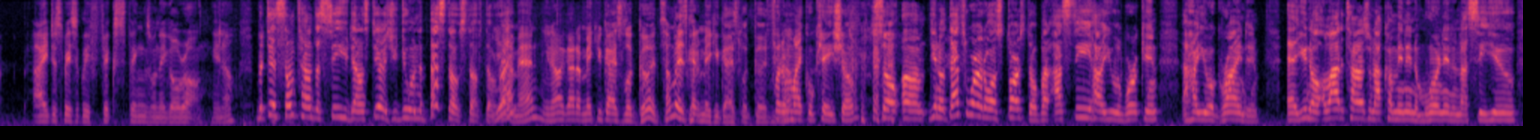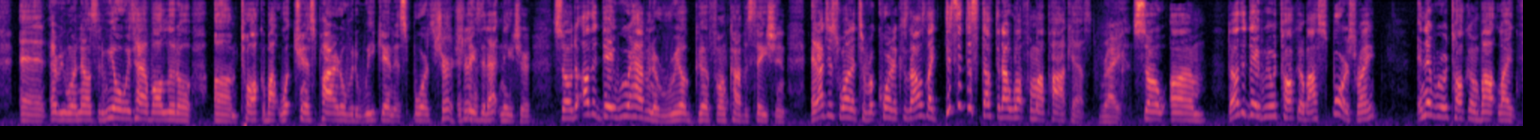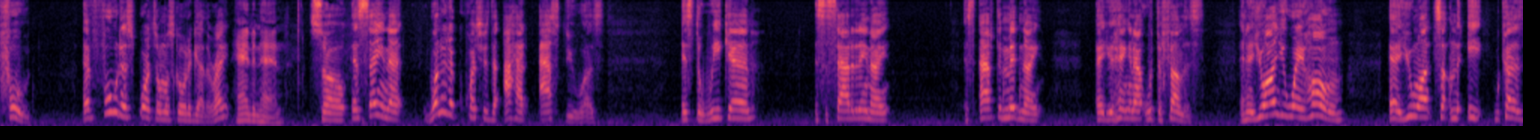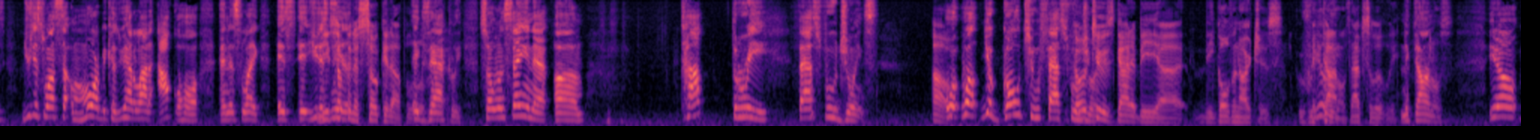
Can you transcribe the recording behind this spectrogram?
I just basically fix things when they go wrong, you know? But then sometimes I see you downstairs. You doing the best of stuff, though, Yeah, right? man. You know, I gotta make you guys look good. Somebody's gotta make you guys look good. for the know? Michael Kay show. so, um, you know, that's where it all starts though. But I see how you were working and how you were grinding. And you know, a lot of times when I come in in the morning and I see you and everyone else, and we always have our little um, talk about what transpired over the weekend and sports Sure, and sure. things of that nature. So the other day we were having a real good, fun conversation, and I just wanted to record it because I was like, this is the stuff that I want for my podcast. Right. So um, the other day we were talking about sports, right? And then we were talking about like food. And food and sports almost go together, right? Hand in hand. So it's saying that one of the questions that I had asked you was it's the weekend, it's a Saturday night, it's after midnight, and you're hanging out with the fellas. And then you're on your way home and you want something to eat because you just want something more because you had a lot of alcohol and it's like it's it, you You just need something to soak it up a little. bit. Exactly. So when saying that, um, top three fast food joints, Oh, or well, your go-to fast food go to's gotta be uh, the Golden Arches. Really? McDonald's, absolutely. McDonald's. You know,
